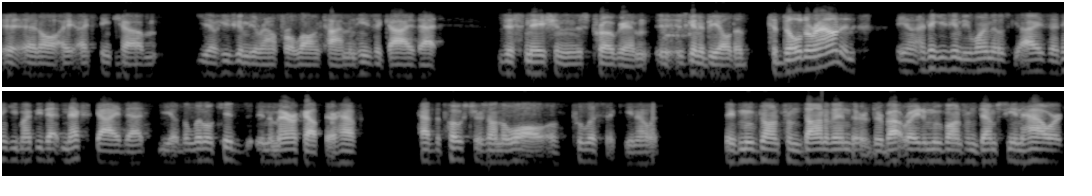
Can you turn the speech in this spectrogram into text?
at all. I, I think um, you know he's going to be around for a long time, and he's a guy that this nation and this program is going to be able to to build around. And you know, I think he's going to be one of those guys. I think he might be that next guy that you know the little kids in America out there have have the posters on the wall of Pulisic. You know, it's, they've moved on from Donovan. They're they're about ready to move on from Dempsey and Howard.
